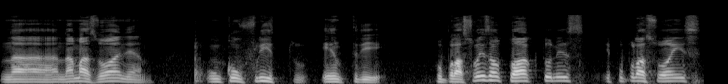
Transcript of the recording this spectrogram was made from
na, na Amazônia um conflito entre populações autóctones e populações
